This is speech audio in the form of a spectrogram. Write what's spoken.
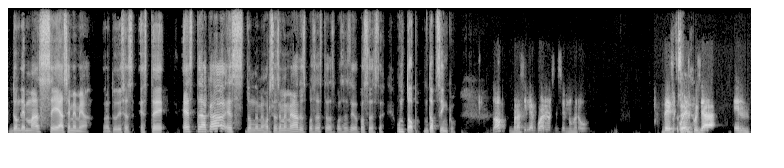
donde más se hace MMA? Donde tú dices, este, este acá es donde mejor se hace MMA, después este, después este y después este. Un top, un top 5. Top, Brazilian Warriors es el número uno. Después, pues ya en,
